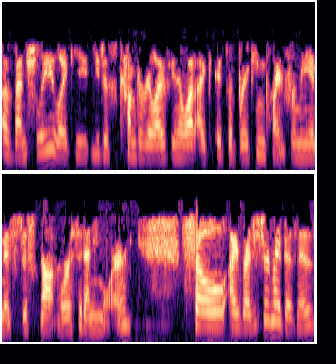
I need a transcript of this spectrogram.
eventually like you you just come to realize you know what I, it's a breaking point for me and it's just not worth it anymore. So i registered my business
